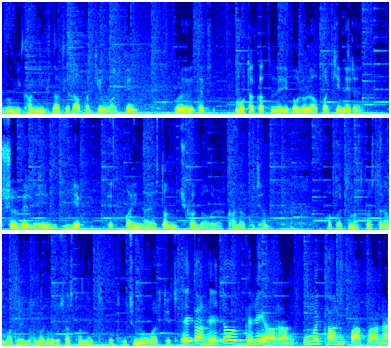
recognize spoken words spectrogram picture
էր, որ մի քանի ինքնաթիռ ապակի ուղարկեն, որովհետև մոտակատների բոլոր ապակիները փշրվել էին եւ այդ պահին Հայաստանում չկա բավարար քանակությամբ ապակի մարդկանց տրամադրելու համար ու Ռուսաստանը այդ օգնությունը ուղարկեց։ Եկան հետո գրի առան, ումը քանի պատվանա,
